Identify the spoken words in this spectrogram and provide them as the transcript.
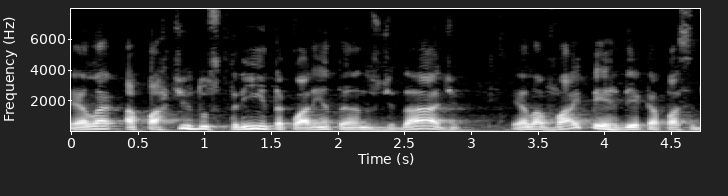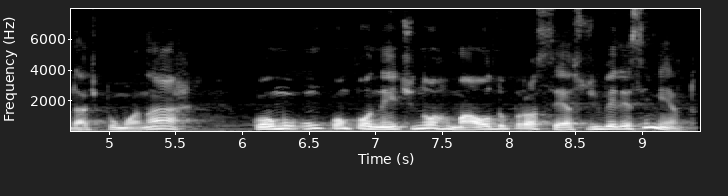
ela a partir dos 30, 40 anos de idade, ela vai perder capacidade pulmonar como um componente normal do processo de envelhecimento.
